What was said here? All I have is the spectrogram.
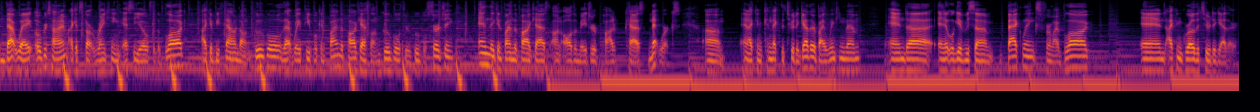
and that way, over time, I could start ranking SEO for the blog. I could be found on Google. That way, people can find the podcast on Google through Google searching, and they can find the podcast on all the major podcast networks. Um, and I can connect the two together by linking them, and uh, and it will give me some backlinks for my blog, and I can grow the two together.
